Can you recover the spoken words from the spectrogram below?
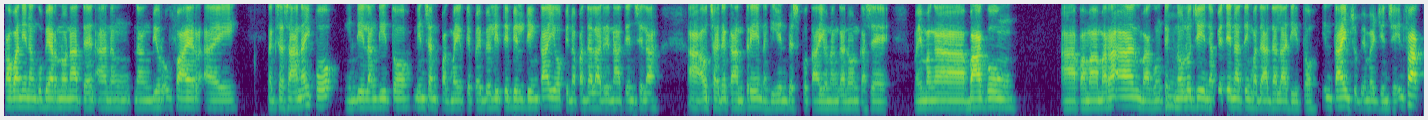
kawani ng gobyerno natin ah, ng ng Bureau of Fire ay nagsasanay po hindi lang dito minsan pag may capability building tayo pinapadala rin natin sila ah, outside the country nag-i-invest po tayo ng ganon kasi may mga bagong ah, pamamaraan, bagong technology na pwede nating madadala dito in times of emergency. In fact,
